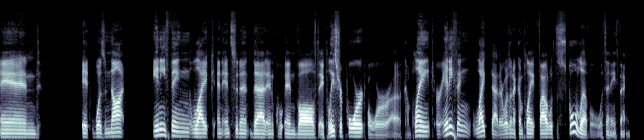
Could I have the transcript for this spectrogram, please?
And it was not anything like an incident that in- involved a police report or a complaint or anything like that. There wasn't a complaint filed with the school level with anything.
